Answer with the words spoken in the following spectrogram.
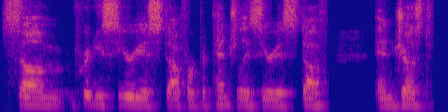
some pretty serious stuff or potentially serious stuff and just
